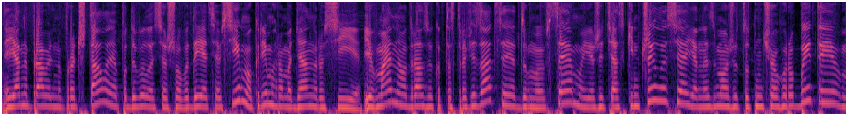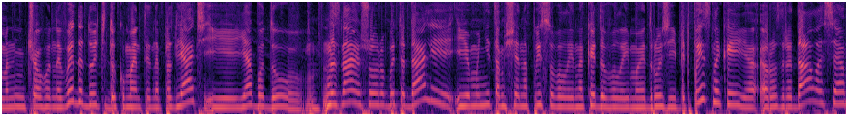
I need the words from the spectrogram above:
Я неправильно прочитала. Я подивилася, що видається всім, окрім громадян Росії. І в мене одразу катастрофізація. Я думаю, все моє життя скінчилося. Я не зможу тут нічого робити. В мене нічого не видадуть, документи не продлять, і я буду не знаю, що робити далі. І мені там ще написували і накидували і мої друзі і підписники. Я розридалася.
